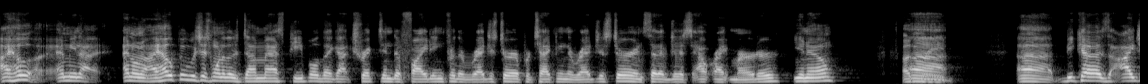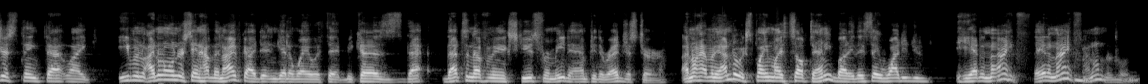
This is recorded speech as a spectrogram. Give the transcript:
I hope. I mean, I, I don't know. I hope it was just one of those dumbass people that got tricked into fighting for the register or protecting the register instead of just outright murder. You know. Agreed. Uh, uh, because I just think that like even I don't understand how the knife guy didn't get away with it because that that's enough of an excuse for me to empty the register. I don't have any. I don't explain myself to anybody. They say, "Why did you?" He had a knife. They had a knife. I don't know.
